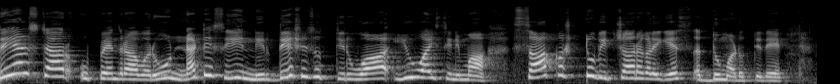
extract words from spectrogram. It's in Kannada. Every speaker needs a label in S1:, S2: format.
S1: ರಿಯಲ್ ಸ್ಟಾರ್ ಉಪೇಂದ್ರ ಅವರು ನಟಿಸಿ ನಿರ್ದೇಶಿಸುತ್ತಿರುವ ಯು ಐ ಸಿನಿಮಾ ಸಾಕಷ್ಟು ವಿಚಾರಗಳಿಗೆ ಸದ್ದು ಮಾಡುತ್ತಿದೆ.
